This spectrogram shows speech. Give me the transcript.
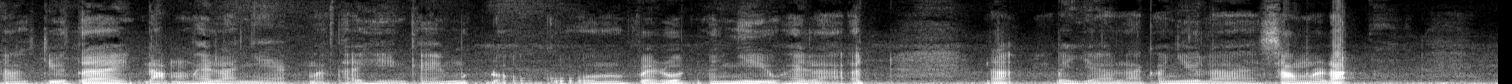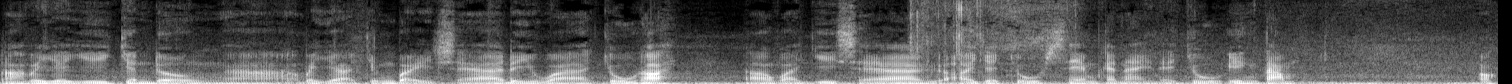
à, chữ T đậm hay là nhạt mà thể hiện cái mức độ của virus nó nhiều hay là ít. Đó bây giờ là coi như là xong rồi đó. Đó bây giờ Di trên đường à, bây giờ chuẩn bị sẽ đi qua chú thôi đó, và Di sẽ gửi cho chú xem cái này để chú yên tâm. Ok.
